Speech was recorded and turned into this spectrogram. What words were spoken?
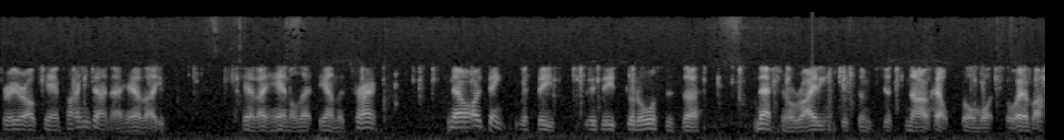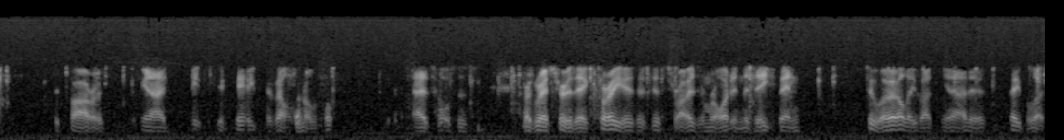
three-year-old campaign, you don't know how they how they handle that down the track. You know, I think with these with these good horses, the national rating system's just no help them whatsoever as far as you know keep, keep development of as horses progress through their careers. It just throws them right in the deep end too early. But you know, there's people that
